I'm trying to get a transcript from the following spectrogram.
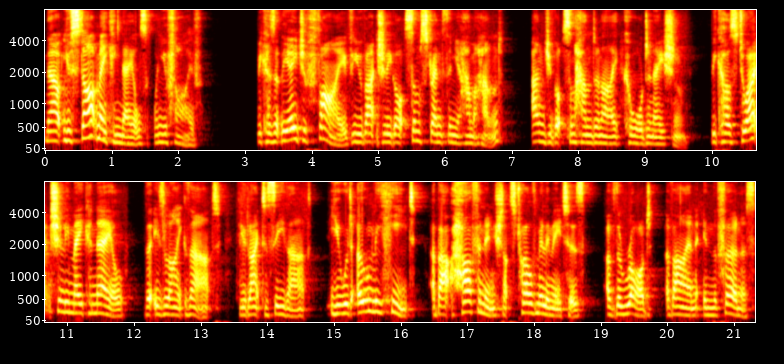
Now, you start making nails when you're five because at the age of five, you've actually got some strength in your hammer hand and you've got some hand and eye coordination. Because to actually make a nail that is like that, if you'd like to see that, you would only heat about half an inch, that's 12 millimeters, of the rod of iron in the furnace.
